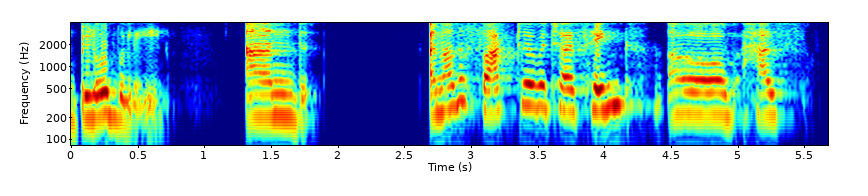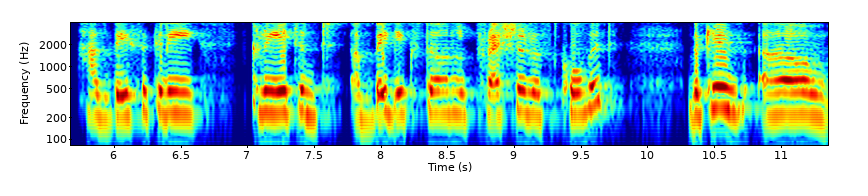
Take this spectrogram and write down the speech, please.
globally. And another factor which I think uh, has has basically created a big external pressure is COVID, because uh,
